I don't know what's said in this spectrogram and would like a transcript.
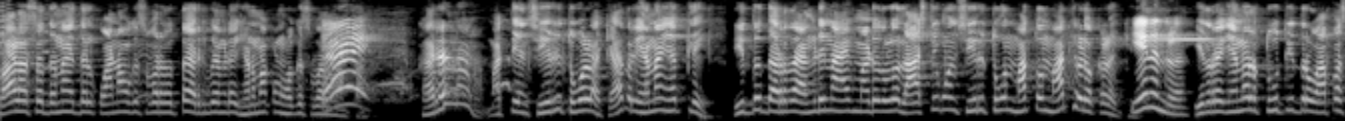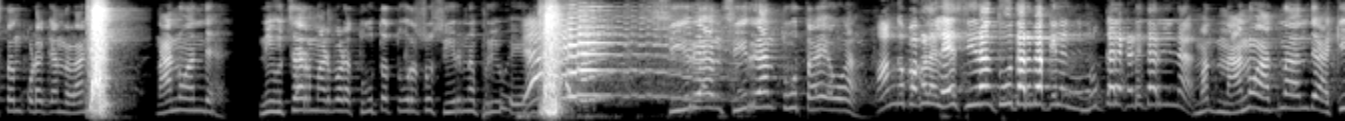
ಬಾಳ ಹಸ ದನ ಇದ್ದಲ್ಲಿ ಕ್ವಾಣ ಹೊಗಸ್ ಬರತ್ತ ಅರ್ಬಿ ಅಂಗಡಿಗೆ ಹೆಣ್ಮಕ್ಳು ಹೊಗಸ್ ಬರ ಏಯ್! ಖರೇನ? ಮತ್ತೇನ್ ಸೀರೆ ತಗೊಳಕ್ಕೆ? ಆದ್ರೆ ಏನ ಎತ್ಲಿ. ಇದ್ದದ್ದು ಅರ್ಧ ಅಂಗಡಿನ ಆಗಿ ಮಾಡಿದಳು ಲಾಸ್ಟಿಗೆ ಒಂದ್ ಸೀರೆ ತಗೊಂಡ್ ಮತ್ತೊಂದ್ ಮಾತು ಹೇಳೋಕಳಕ್ಕೆ ಏನಂದ್ರ ಇದ್ರಾಗ ಏನಾರ ತೂತಿದ್ರ ವಾಪಸ್ ತಂದು ಕೊಡಕ್ಕೆ ಅಂದಳ ನಾನು ಅಂದೆ ನೀ ವಿಚಾರ ಮಾಡ್ಬೇಡ ತೂತ ತೂರಸು ಸೀರೆನ ಫ್ರೀ ಸೀರೆ ಅನ್ ಸೀರೆ ಅನ್ ತೂತ ಯವ್ವ ಹಂಗ ಬಗಳಲ್ಲೇ ಸೀರಾ ತೂತ ತರ್ಬೇಕಿಲ್ಲ ಮುಕ್ಕರೆ ಕಡಿತಾರ ನಿನ್ನ. ಮತ್ ನಾನು ಅದ್ನ ಅಂದೆ ಅಕ್ಕಿ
